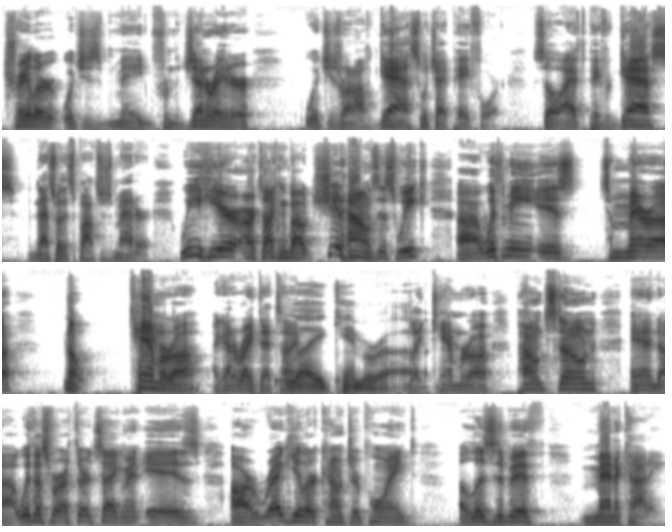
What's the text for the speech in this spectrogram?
trailer, which is made from the generator, which is run off gas, which I pay for. So I have to pay for gas, and that's why the sponsors matter. We here are talking about shithounds this week. Uh, with me is Tamara, no, Tamara. I got it right that time Like camera. like camera poundstone and uh, with us for our third segment is our regular counterpoint elizabeth manicotti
